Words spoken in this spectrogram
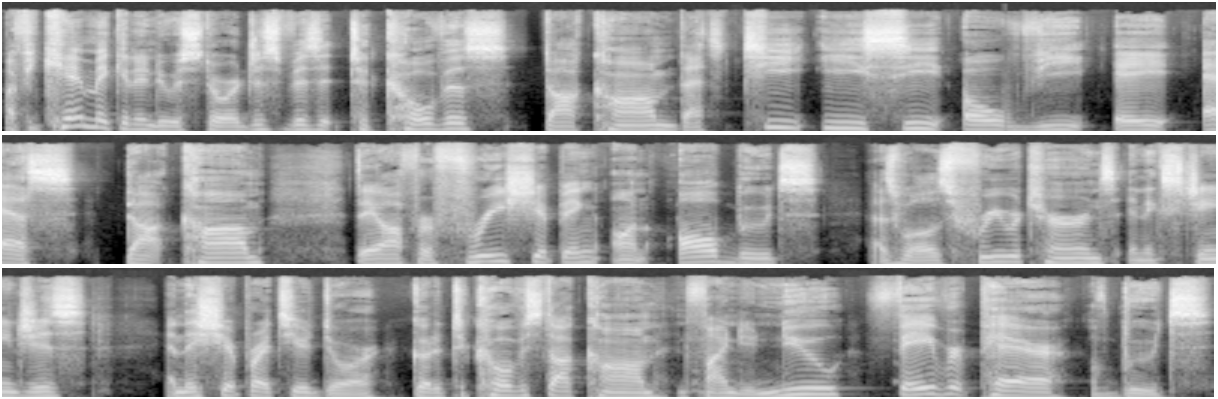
If you can't make it into a store, just visit tecovas.com. That's T E C O V A S Com. They offer free shipping on all boots, as well as free returns and exchanges, and they ship right to your door. Go to tecovas.com and find your new favorite pair of boots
